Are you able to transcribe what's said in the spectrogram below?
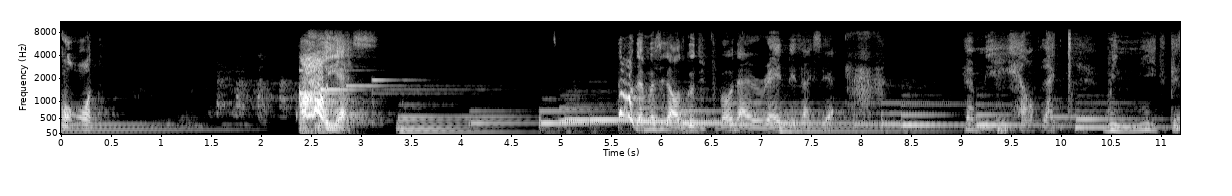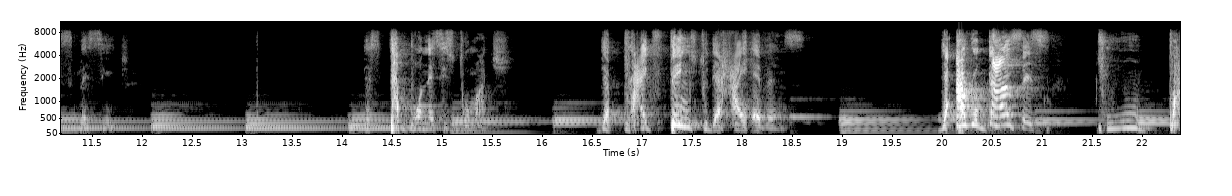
God. Oh yes. That was the message I was going to preach. When I read this, I said, ah, let me help. Like we this message. The stubbornness is too much. The pride stings to the high heavens. The arrogance is too bad.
